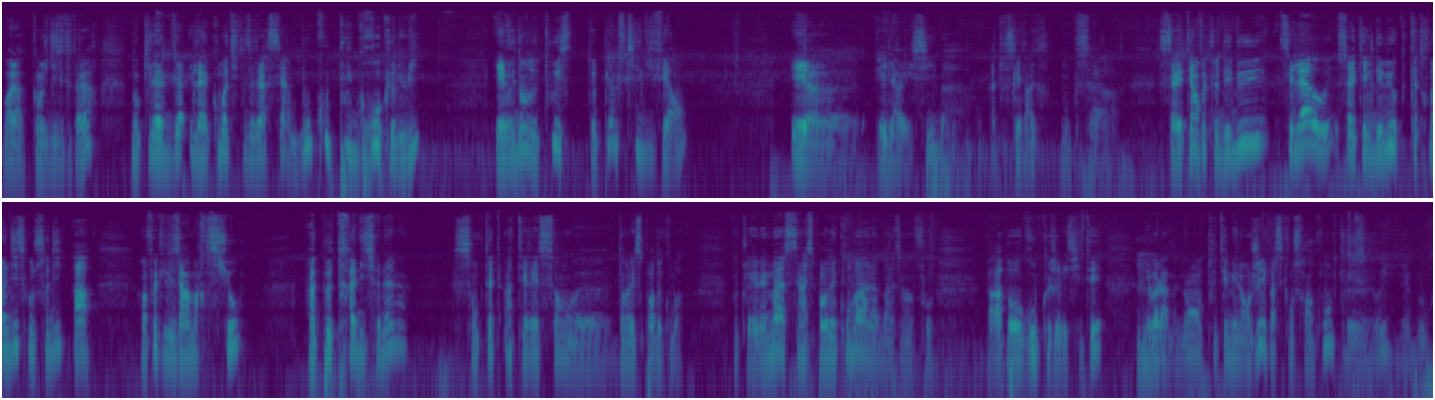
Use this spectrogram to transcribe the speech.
Voilà, comme je disais tout à l'heure. Donc, il a, il a combattu des adversaires beaucoup plus gros que lui et venant de, tous de plein de styles différents. Et, euh, et il a réussi bah, à tous les vaincre. Donc ça, ça a été en fait le début. C'est là où ça a été le début, en 90, où on se dit ah, en fait, les arts martiaux un peu traditionnels sont peut-être intéressants euh, dans les sports de combat. Donc le MMA, c'est un sport de combat à la base. hein, faut, par rapport au groupe que j'avais cité. Mais Mhm. voilà, maintenant tout est mélangé parce qu'on se rend compte que oui, il y a beaucoup,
